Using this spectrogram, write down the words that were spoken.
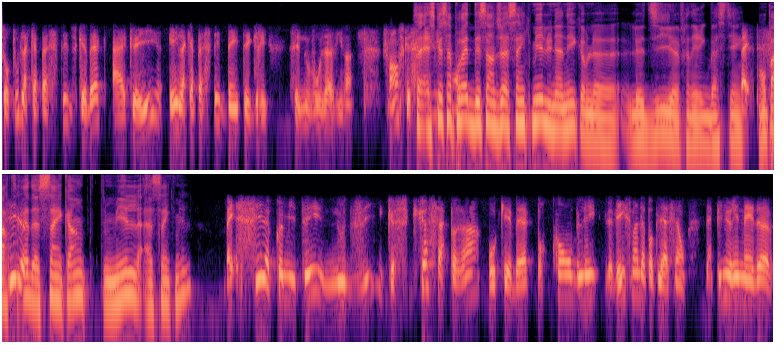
surtout de la capacité du Québec à accueillir et la capacité d'intégrer ces nouveaux arrivants. Je pense que est-ce que ça pourrait être descendu à 5 000 une année, comme le, le dit euh, Frédéric Bastien? Ben, On partirait de 50 000 à 5 000 ben, si le comité nous dit que ce que ça prend au Québec pour combler le vieillissement de la population, la pénurie de main-d'œuvre,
